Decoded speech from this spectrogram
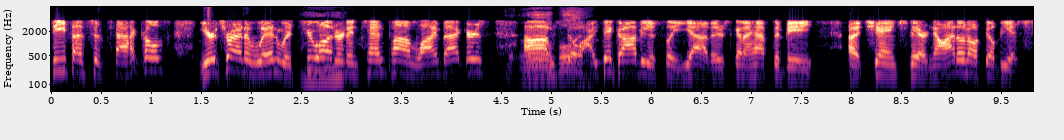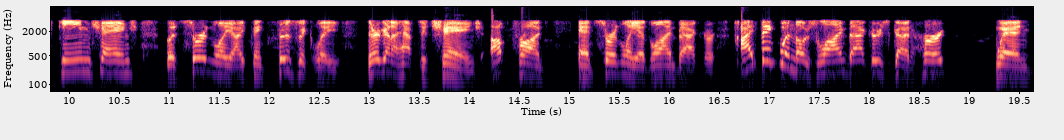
defensive tackles. You're trying to win with 210 pound linebackers. Oh, um, so I think obviously, yeah, there's going to have to be a change there. Now, I don't know if there'll be a scheme change, but certainly I think physically they're going to have to change up front and certainly at linebacker. I think when those linebackers got hurt, when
